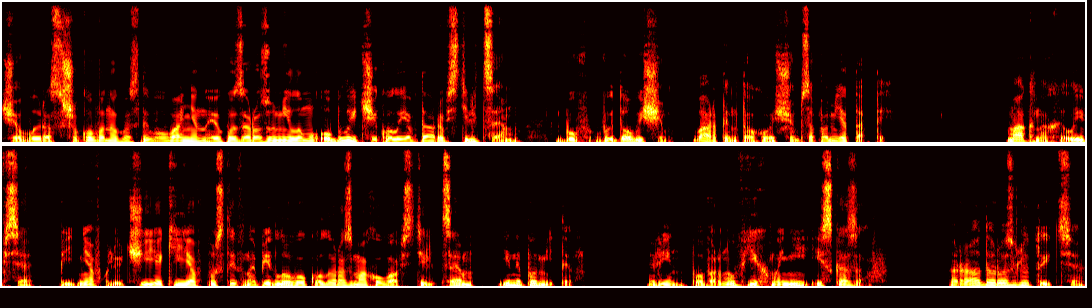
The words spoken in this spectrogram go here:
що вираз шокованого здивування на його зарозумілому обличчі, коли я вдарив стільцем, був видовищем, вартим того, щоб запам'ятати. Мак нахилився, підняв ключі, які я впустив на підлогу, коли розмахував стільцем, і не помітив. Він повернув їх мені і сказав Рада розлютиться.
